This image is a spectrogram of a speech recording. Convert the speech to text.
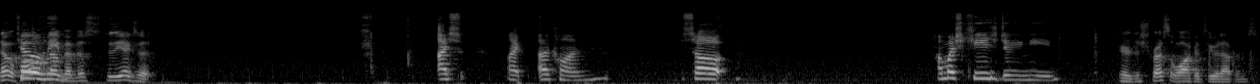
No, follow me, them. Mevis, to the exit. I s- like. Come. So. How much keys do you need? Here, just press the lock and see what happens.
